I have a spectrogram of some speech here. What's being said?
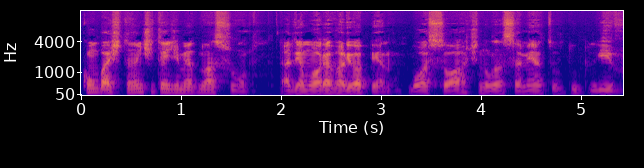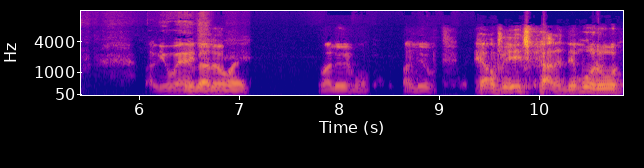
com bastante entendimento no assunto. A demora valeu a pena. Boa sorte no lançamento do livro. Valeu, Ed. Obrigadão, Ed. Valeu, irmão. Valeu. Realmente, cara, demorou.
